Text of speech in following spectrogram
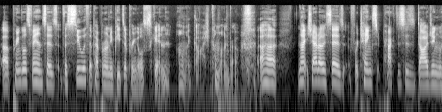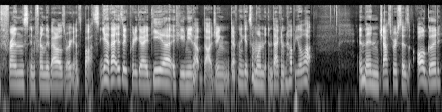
Uh, Pringles fan says the Sue with the pepperoni pizza Pringles skin. Oh my gosh, come on, bro. Uh, Night Shadow says for tanks, practices dodging with friends in friendly battles or against bots. Yeah, that is a pretty good idea. If you need help dodging, definitely get someone, and that can help you a lot. And then Jasper says all good.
